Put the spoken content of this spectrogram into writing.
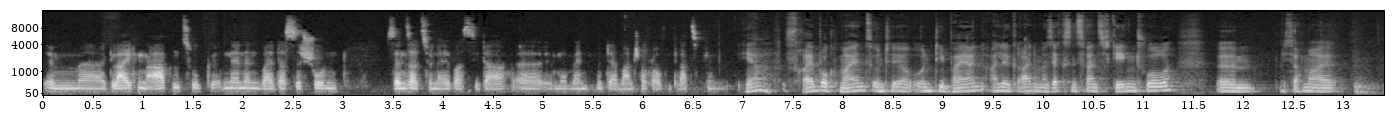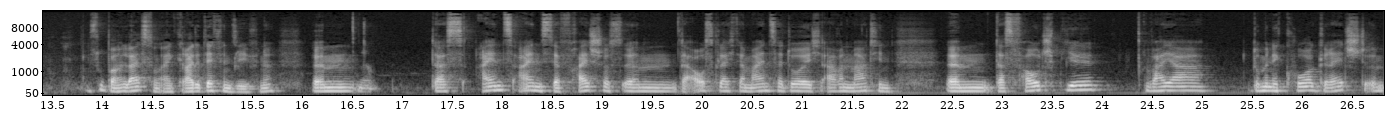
im äh, gleichen Atemzug nennen, weil das ist schon sensationell, was sie da äh, im Moment mit der Mannschaft auf den Platz bringen. Ja, Freiburg, Mainz und, äh, und die Bayern, alle gerade mal 26 Gegentore. Ähm, ich sag mal, super Leistung eigentlich, gerade defensiv. Ne? Ähm, ja. Das 1-1, der Freischuss, ähm, der Ausgleich der Mainzer durch Aaron Martin, Ähm, das Foulspiel war ja, Dominik Kor grätscht ein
